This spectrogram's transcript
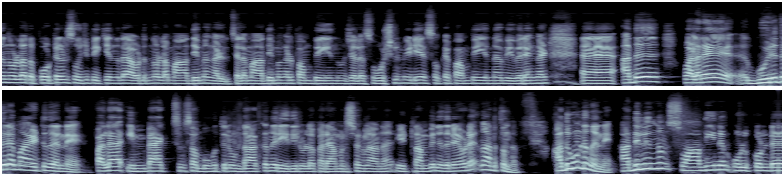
നിന്നുള്ള റിപ്പോർട്ടുകൾ സൂചിപ്പിക്കുന്നത് അവിടെ നിന്നുള്ള മാധ്യമങ്ങൾ ചില മാധ്യമങ്ങൾ പമ്പ് ചെയ്യുന്നു ചില സോഷ്യൽ മീഡിയസ് ഒക്കെ പമ്പ് ചെയ്യുന്ന വിവരങ്ങൾ. അത് വളരെ ഗുരുതരമായിട്ട് തന്നെ പല ഇമ്പാക്ട്സും സമൂഹത്തിൽ ഉണ്ടാക്കുന്ന രീതിയിലുള്ള പരാമർശങ്ങളാണ് ഈ ട്രംപിനെതിരെ അവിടെ നടത്തുന്നത്. അതുകൊണ്ട് തന്നെ അതിൽ നിന്നും സ്വാധീനം ഉൾക്കൊണ്ട്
